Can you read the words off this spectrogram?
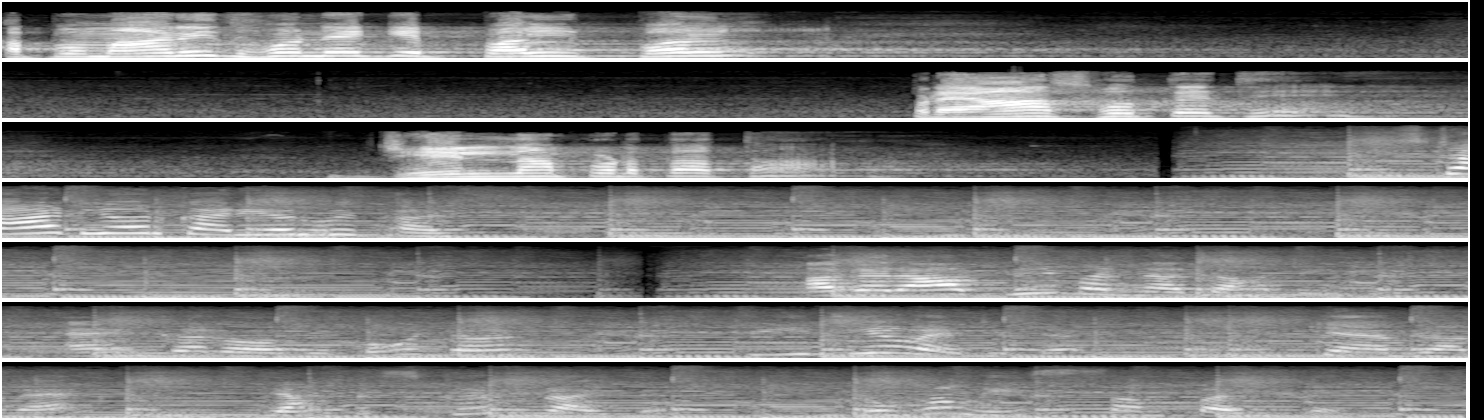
अपमानित होने के पल पल प्रयास होते थे, झेलना पड़ता था start your career with us. अगर आप भी बनना चाहते हैं एंकर और रिपोर्टर वीडियो एडिटर कैमरामैन या फिर स्क्रिप्ट राइटर तो हमें संपर्क करें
